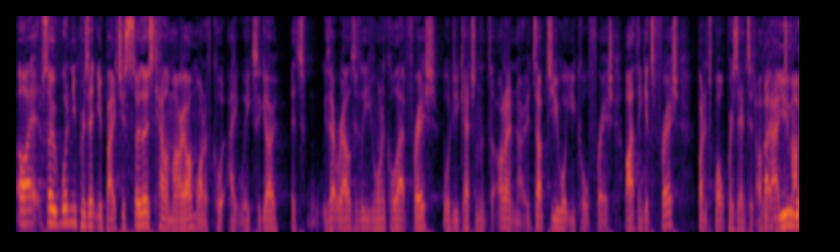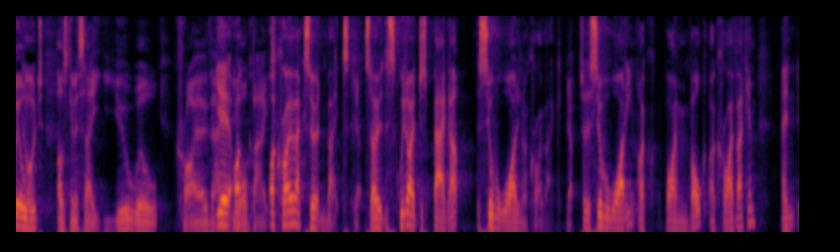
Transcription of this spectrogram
I, so when you present your baits, just so those calamari I might have caught eight weeks ago. It's is that relatively you want to call that fresh, or do you catch on the? I don't know. It's up to you what you call fresh. I think it's fresh, but it's well presented. I've but bagged up will. good. I was going to say you will cryovac Yeah, your I, bait. I cryovac certain baits. Yep. So the squid I just bag up. The silver whiting I cryovac. Yep. So the silver whiting I buy them in bulk. I cryovac them. And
